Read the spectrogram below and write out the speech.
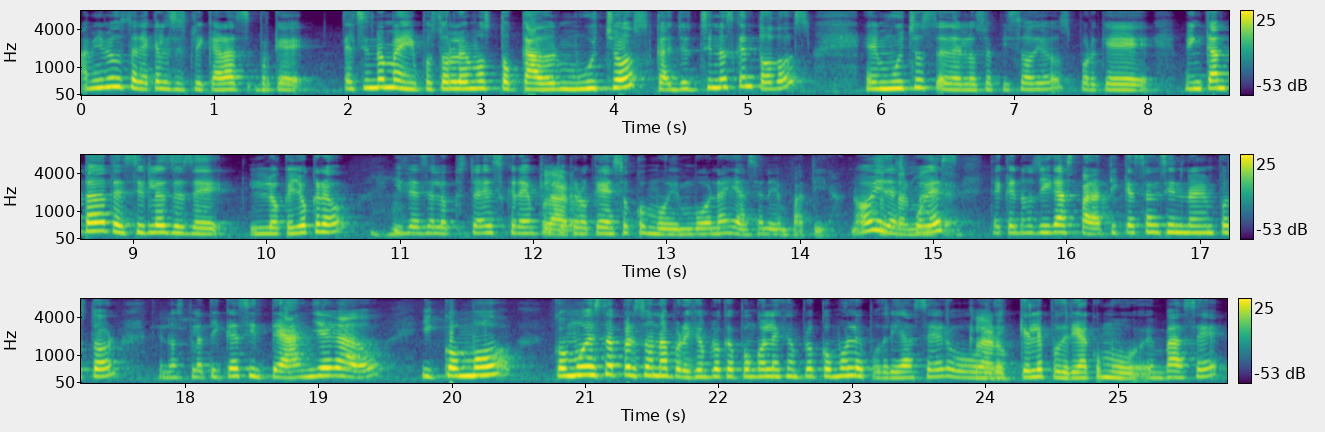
A mí me gustaría que les explicaras, porque el síndrome de impostor lo hemos tocado en muchos, si no es que en todos, en muchos de los episodios, porque me encanta decirles desde lo que yo creo y desde lo que ustedes creen, porque creo que eso como embona y hacen empatía, ¿no? Y después de que nos digas para ti qué es el síndrome de impostor, que nos platiques si te han llegado y cómo cómo esta persona, por ejemplo, que pongo el ejemplo, cómo le podría hacer o de qué le podría como en base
